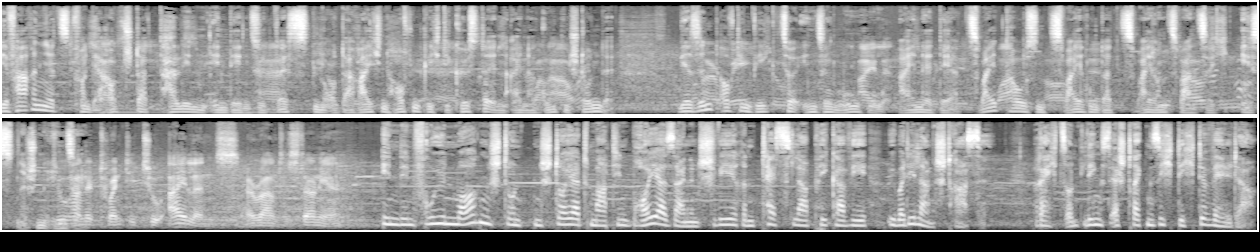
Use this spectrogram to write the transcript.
Wir fahren jetzt von der Hauptstadt Tallinn in den Südwesten und erreichen hoffentlich die Küste in einer guten Stunde. Wir sind auf dem Weg zur Insel Muhu, eine der 2222 estnischen Inseln. In den frühen Morgenstunden steuert Martin Breuer seinen schweren Tesla-Pkw über die Landstraße. Rechts und links erstrecken sich dichte Wälder.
